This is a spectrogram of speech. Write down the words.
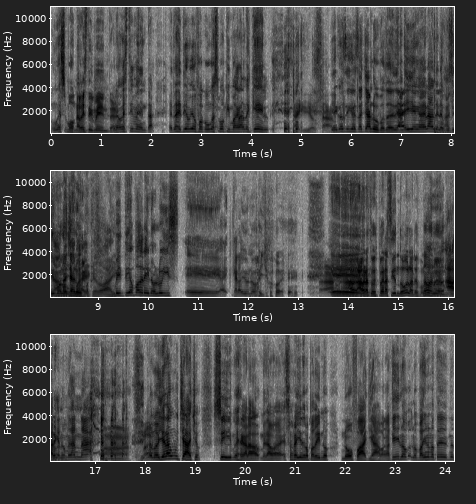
un smoking. Una vestimenta. Una vestimenta. Entonces el tío mío fue con un smoking más grande que él. Ay, Dios santo. Y él consiguió esa chalupa. Entonces, de ahí en adelante le La pusimos la chalupa, chalupa. ahí quedó ahí. Mi tío padrino Luis, eh, que ahora vive en Nueva York. Ah, Eh, ah, ahora tú esperas 100 dólares. por no, no, menos, ahora que no me dan nada. Ah, bueno. Cuando yo era un muchacho, sí, me regalaba, me daba. Esos reyes de los padrinos no fallaban. A ti los, los padrinos no, te, no,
